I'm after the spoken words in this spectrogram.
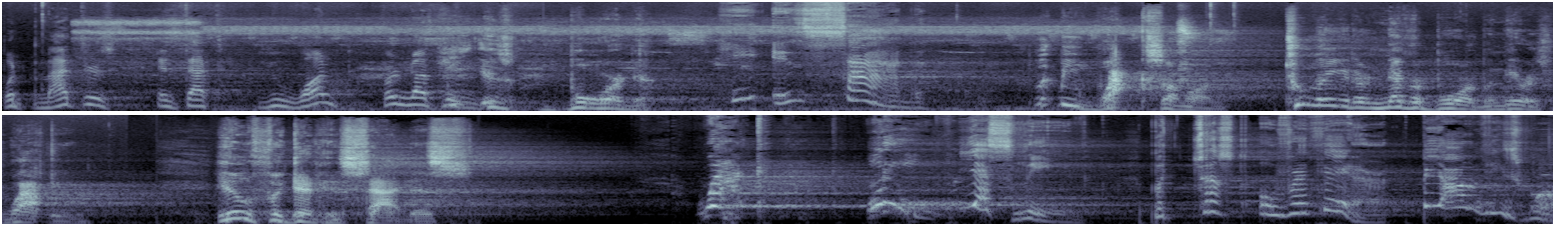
What matters is that you want for nothing. he is bored. He is sad. Let me whack someone. Two-legged are never bored when there is whacking. He'll forget his sadness. Whack! Leave! Yes, leave. But just over there, beyond these walls.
